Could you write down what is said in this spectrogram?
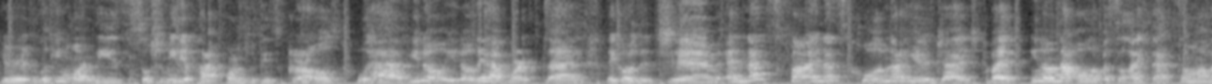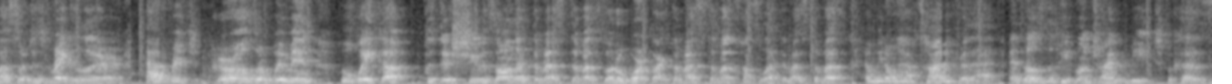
you're looking on these social media platforms with these girls who have, you know, you know, they have work done, they go to the gym, and that's fine, that's cool. I'm not here to judge, but you know, not all of us are like that. Some of us are just regular, average girls or women who wake up, put their shoes on like the rest of us, go to work like the rest of us, hustle like the rest of us, and we don't have time for that. And those are the people I'm trying to reach because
